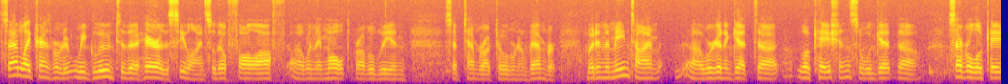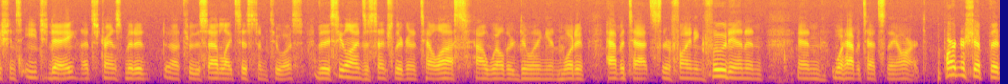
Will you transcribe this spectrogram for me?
satellite transmitter we glued to the hair of the sea lion, so they'll fall off uh, when they molt, probably in September, October, November. But in the meantime, uh, we're going to get uh, locations, so we'll get uh, several locations each day. That's transmitted uh, through the satellite system to us. The sea lions essentially are going to tell us how well they're doing and what habitats they're finding food in and, and what habitats they aren't. The partnership that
